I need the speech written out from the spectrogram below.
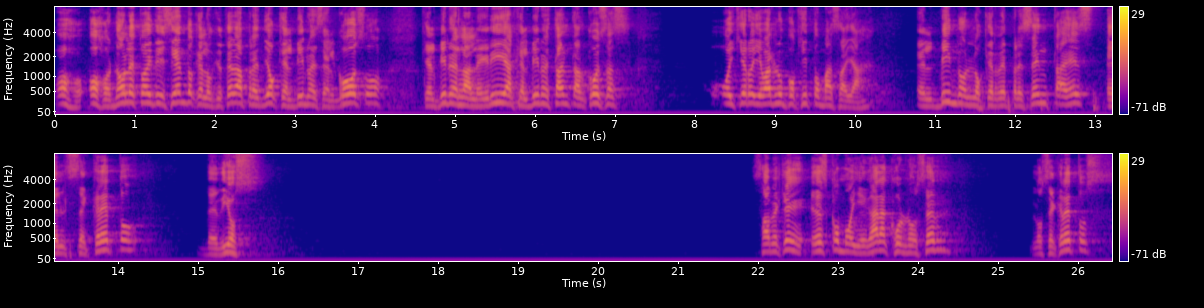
ojo, ojo, no le estoy diciendo que lo que usted aprendió, que el vino es el gozo, que el vino es la alegría, que el vino es tantas cosas. Hoy quiero llevarlo un poquito más allá. El vino lo que representa es el secreto de Dios. ¿Sabe qué? Es como llegar a conocer los secretos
